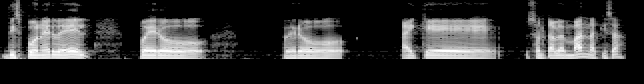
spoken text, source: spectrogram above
disponer de él, pero, pero hay que soltarlo en banda quizá.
